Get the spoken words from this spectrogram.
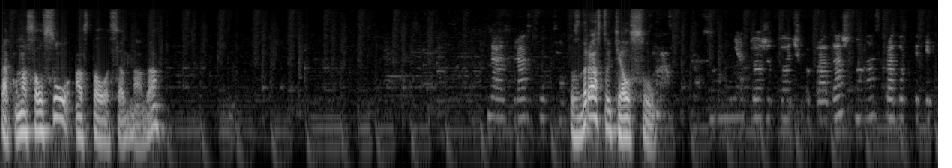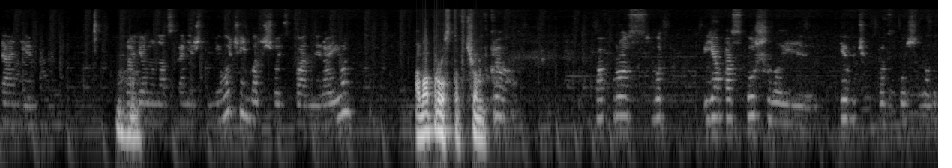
Так, у нас Алсу осталась одна, да? Да, здравствуйте. Здравствуйте, Алсу. У меня тоже точка продаж, но у нас продукты питания. Мгм. Район у нас, конечно, не очень большой, спальный район. А вопрос-то в чем? Про- Вопрос, вот я послушала, и девочку послушала, вот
